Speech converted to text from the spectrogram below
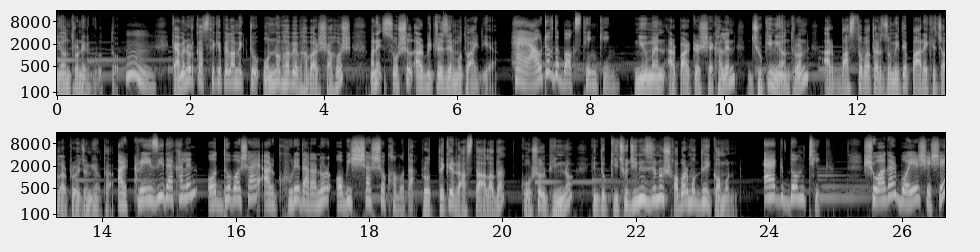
নিয়ন্ত্রণের গুরুত্ব। ক্যামেনোর কাছ থেকে পেলাম একটু অন্যভাবে ভাবার সাহস মানে সোশ্যাল আরবিট্রেজের মতো আইডিয়া। হ্যাঁ out of the box thinking Newman আর পার্কার শেখালেন ঝুঁকি নিয়ন্ত্রণ আর বাস্তবতার জমিতে পা রেখে চলার প্রয়োজনীয়তা। আর ক্রেজি দেখালেন অধ্যবসায় আর ঘুরে দাঁড়ানোর অবিশ্বাস্য ক্ষমতা। প্রত্যেকের রাস্তা আলাদা কৌশল ভিন্ন কিন্তু কিছু জিনিস যেন সবার মধ্যেই কমন একদম ঠিক। সোয়াগার বইয়ের শেষে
